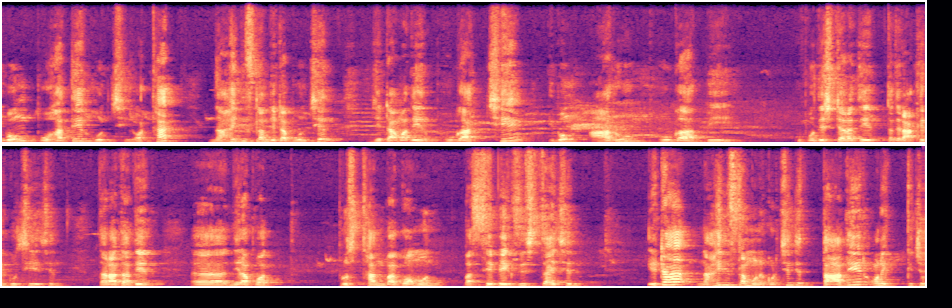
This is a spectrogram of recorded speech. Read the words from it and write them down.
এবং পোহাতে হচ্ছে। অর্থাৎ নাহিদ ইসলাম যেটা বলছেন, যেটা আমাদের ভোগাচ্ছে এবং আরও ভোগাবে। উপদেষ্টারা যে তাদের আখের গুছিয়েছেন, তারা তাদের নিরাপদ প্রস্থান বা গমন বা সেফ এক্সিস্ট চাইছেন। এটা নাহিদ ইসলাম মনে করছেন যে তাদের অনেক কিছু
